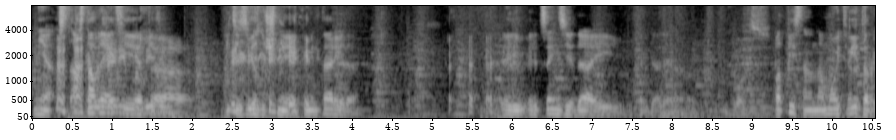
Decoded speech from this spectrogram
Не, оставляйте это пятизвездочные комментарии, да. Ре- Рецензии, да, и так далее. Вот. Подписано на мой твиттер,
